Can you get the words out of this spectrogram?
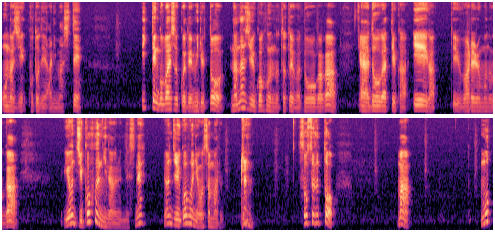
同じことでありまして1.5倍速で見ると75分の例えば動画が動画っていうか映画って言われるものが45分になるんですね。45分に収まる。そうするとまあも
